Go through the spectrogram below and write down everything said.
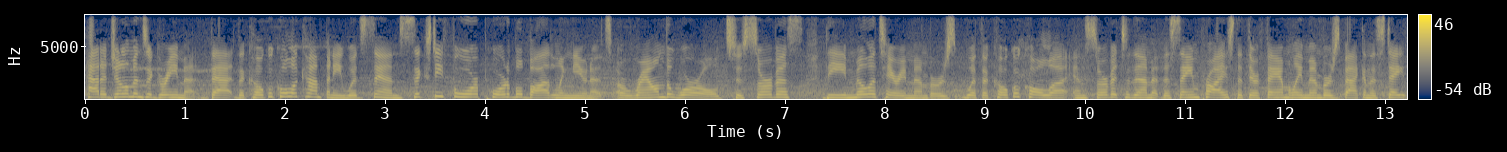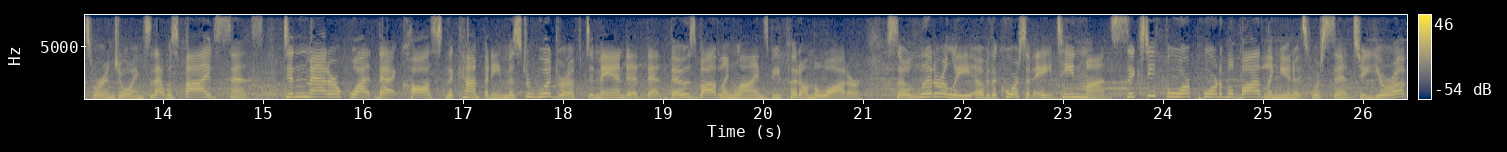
had a gentleman's agreement that the Coca Cola Company would send 64 portable bottling units around the world to service the military members with a Coca Cola and serve it to them at the same price that their family members back in the States were enjoying. So that was five cents. Didn't matter what that cost the company. Mr. Woodruff demanded that those bottling lines be put on the water. So, literally, over the course of 18 months, 64 portable bottling units were sent to Europe,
